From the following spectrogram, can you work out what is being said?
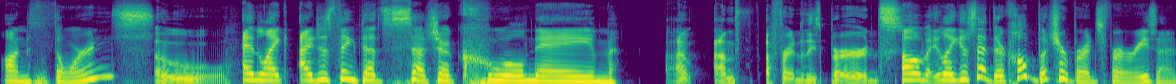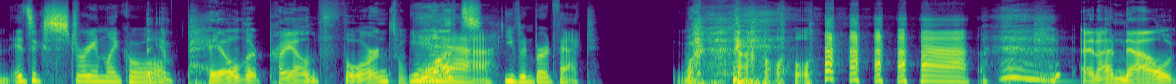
on thorns. Oh, And like, I just think that's such a cool name. I'm, I'm afraid of these birds. Oh, like I said, they're called butcher birds for a reason. It's extremely cool. They impale their prey on thorns? yeah, you've been bird fact. Wow. and I'm now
